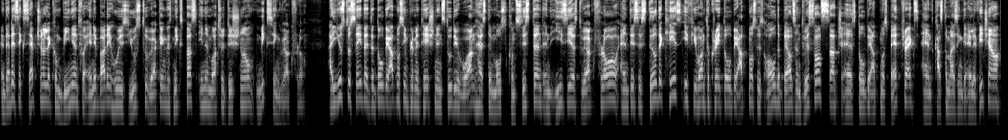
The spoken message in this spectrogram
And that is exceptionally convenient for anybody who is used to working with Mixbus in a more traditional mixing workflow. I used to say that the Dolby Atmos implementation in Studio One has the most consistent and easiest workflow, and this is still the case if you want to create Dolby Atmos with all the bells and whistles, such as Dolby Atmos bed tracks and customizing the LFE channel.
